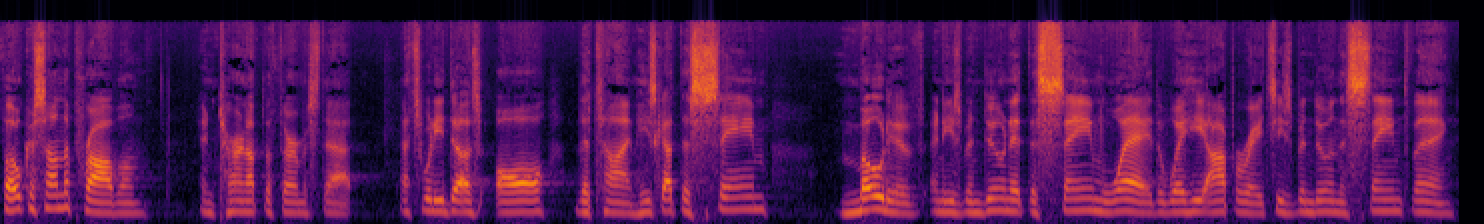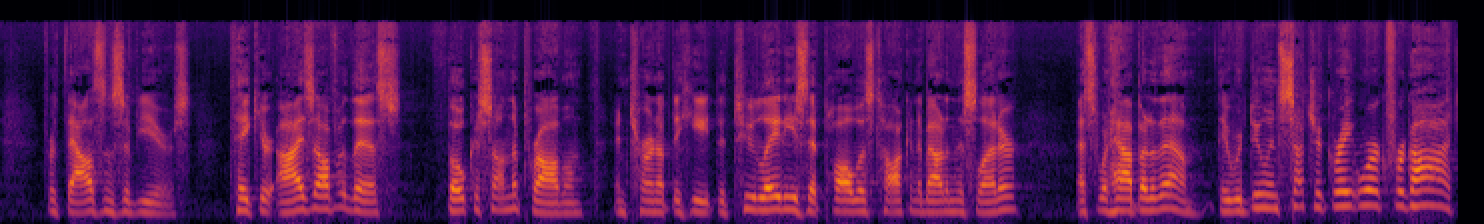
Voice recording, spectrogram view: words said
focus on the problem, and turn up the thermostat. That's what he does all the time. He's got the same motive, and he's been doing it the same way, the way he operates. He's been doing the same thing for thousands of years. Take your eyes off of this, focus on the problem, and turn up the heat. The two ladies that Paul was talking about in this letter, that's what happened to them. They were doing such a great work for God.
